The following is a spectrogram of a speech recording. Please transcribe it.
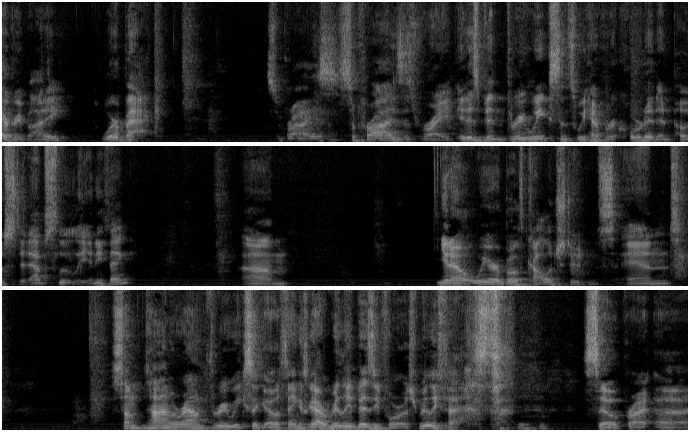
everybody, we're back. Surprise. Surprise is right. It has been three weeks since we have recorded and posted absolutely anything. Um, you know, we are both college students, and sometime around three weeks ago, things got really busy for us really fast. so, pri- uh,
